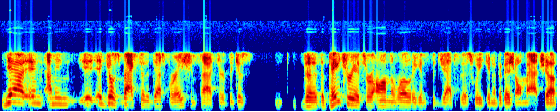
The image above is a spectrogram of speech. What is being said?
Yeah, and I mean it, it goes back to the desperation factor because the the Patriots are on the road against the Jets this week in a divisional matchup.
